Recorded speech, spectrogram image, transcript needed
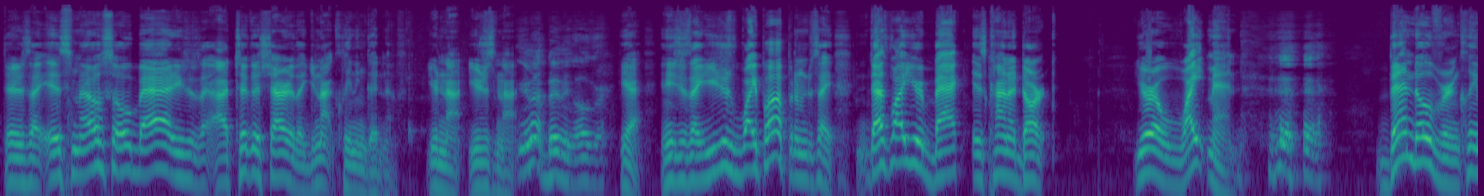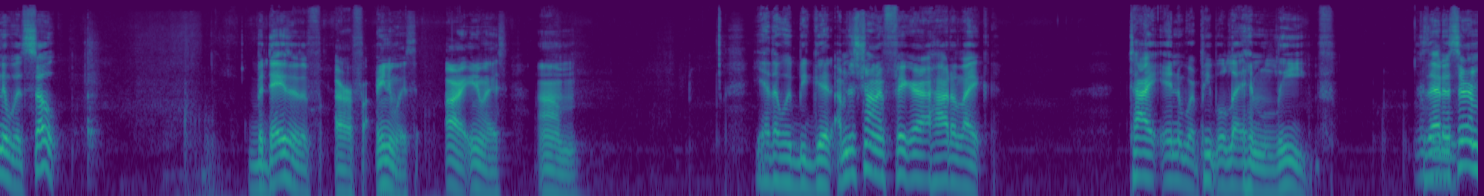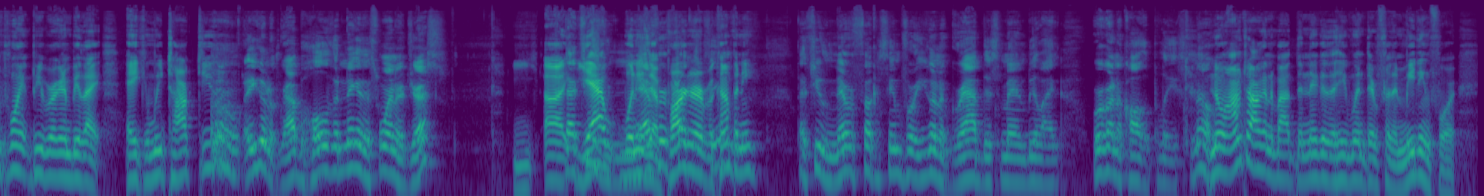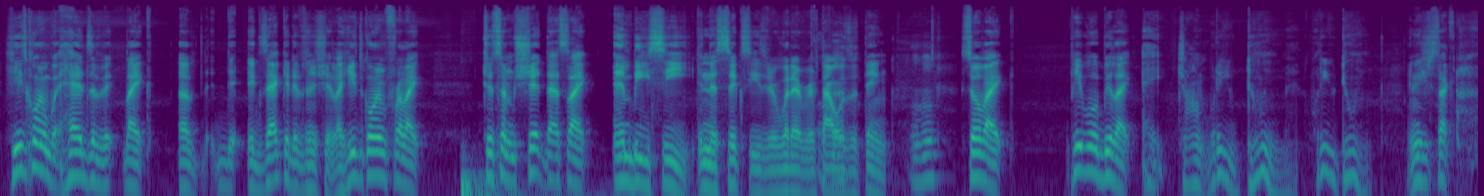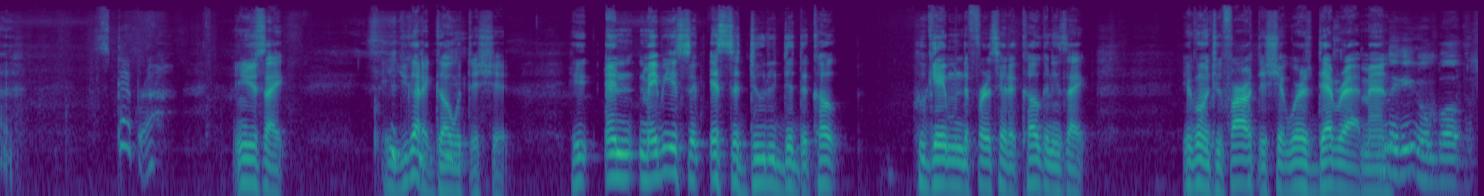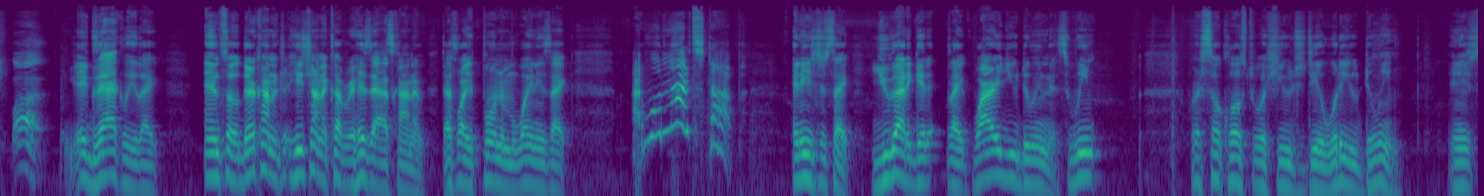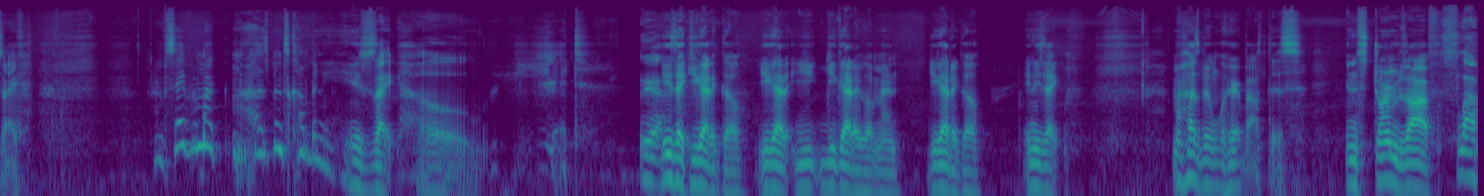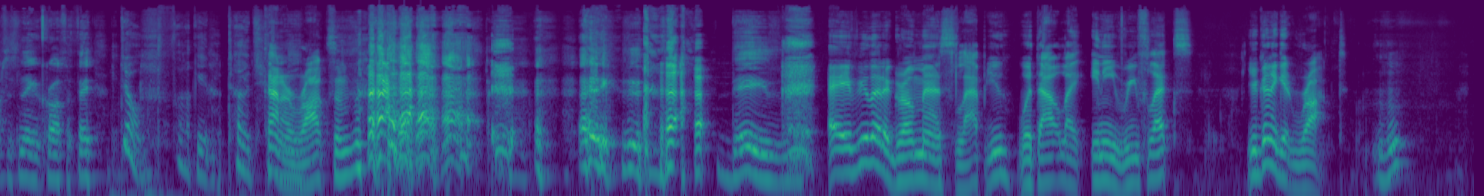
There's like it smells so bad. He's just like I took a shower. Like you're not cleaning good enough. You're not. You're just not. You're not bending over. Yeah. And he's just like, you just wipe up. And I'm just like, that's why your back is kind of dark. You're a white man. Bend over and clean it with soap. Bidets are the, are, f- anyways. All right, anyways. Um, yeah, that would be good. I'm just trying to figure out how to like tie in where people let him leave. Because at a certain point, people are going to be like, hey, can we talk to you? Are you gonna grab a hold of a nigga that's wearing a dress Uh, yeah, when he's a partner of a company. that you've never fucking seen before? You're gonna grab this man and be like, "We're gonna call the police." No, No, I'm talking about the nigga that he went there for the meeting for. He's going with heads of like of the executives and shit. Like he's going for like to some shit that's like NBC in the '60s or whatever, if that was a thing. So like, people would be like, "Hey, John, what are you doing, man? What are you doing?" And he's just like, uh, "It's Deborah," and you're just like, hey, "You got to go with this shit." He and maybe it's the it's the dude who did the coke, who gave him the first hit of coke, and he's like, "You're going too far with this shit. Where's Deborah at, man?" nigga, you gonna blow up the spot. Exactly, like, and so they're kind of he's trying to cover his ass, kind of. That's why he's pulling him away, and he's like, "I will not stop," and he's just like, "You got to get it. Like, why are you doing this? We we're so close to a huge deal. What are you doing?" And he's like, "I'm saving my my husband's company." He's like, "Oh shit." Yeah, He's like, "You gotta go. You gotta you, you gotta go, man. You gotta go." And he's like, "My husband will hear about this," and storms off. slaps this nigga across the face. Don't fucking touch. Him. Kind of rocks him. Days. hey, if you let a grown man slap you without like any reflex, you're gonna get rocked. Mm-hmm.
